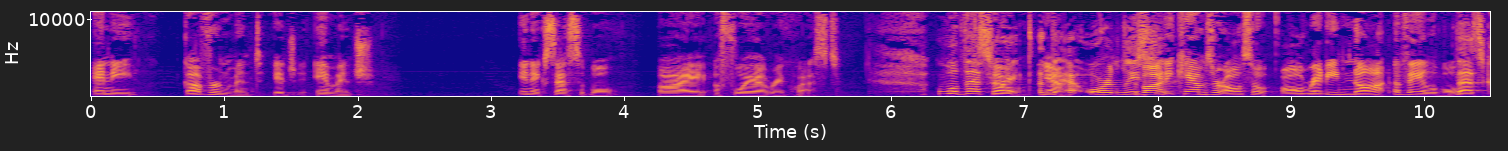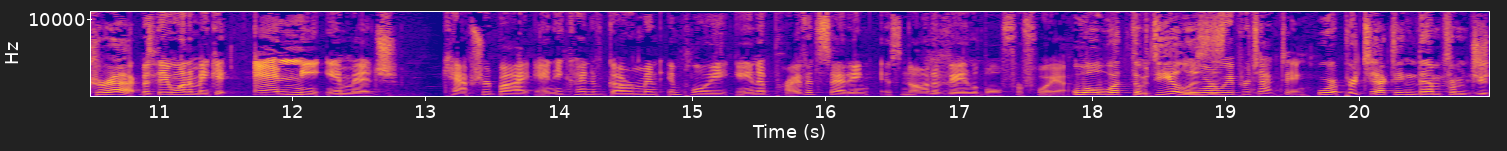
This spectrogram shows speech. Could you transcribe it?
any government image inaccessible by a FOIA request. Well, that's So, right. yeah. Or at least the body you- cams are also already not available. That's correct. But they want to make it any image captured by any kind of government employee in a private setting is not available for FOIA. well, what the deal is? Who are we protecting? We're protecting them from ju-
